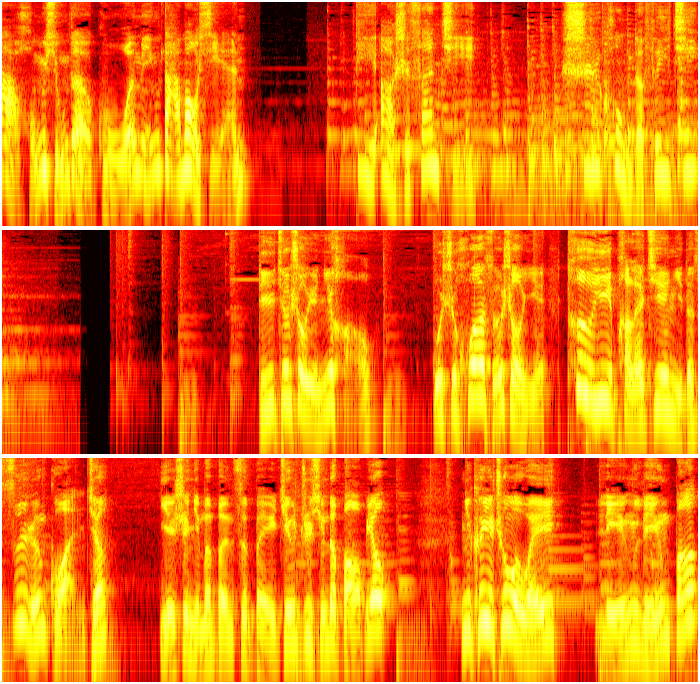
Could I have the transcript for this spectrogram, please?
大红熊的古文明大冒险第二十三集：失控的飞机。迪迦少爷你好，我是花泽少爷特意派来接你的私人管家，也是你们本次北京之行的保镖，你可以称我为零零八。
